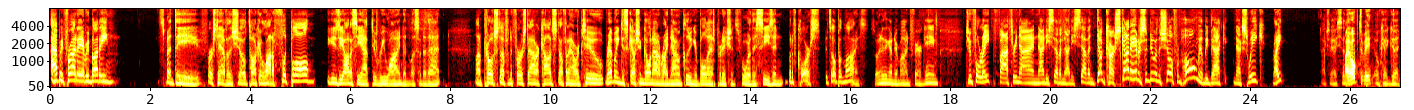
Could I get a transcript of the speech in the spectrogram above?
Happy Friday, everybody. Spent the first half of the show talking a lot of football. You use the Audacy app to rewind and listen to that. A lot of pro stuff in the first hour, college stuff in hour two. Red Wing discussion going on right now, including your bold ass predictions for this season. But of course, it's open lines. So anything on your mind, fair game. 248 539 9797. Doug Karsch, Scott Anderson doing the show from home. He'll be back next week, right? Actually, I said I hope to be. Okay, good.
